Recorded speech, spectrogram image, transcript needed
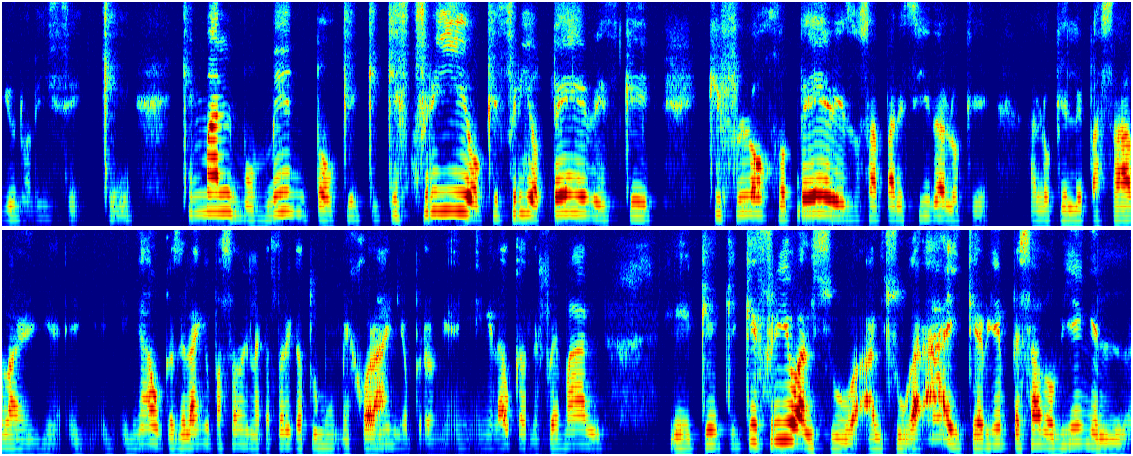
y uno dice, qué, qué mal momento, qué, qué, qué frío, qué frío Tevez, qué, qué flojo Tevez, o sea, parecido a lo que, a lo que le pasaba en, en, en, Aucas. El año pasado en la Católica tuvo un mejor año, pero en, en el Aucas le fue mal. Eh, qué, frío al, su, al Sugaray, que había empezado bien el,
